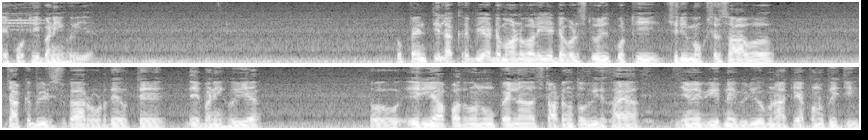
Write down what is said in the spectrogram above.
ਇਹ ਕੋਠੀ ਬਣੀ ਹੋਈ ਹੈ। ਸੋ 35 ਲੱਖ ਰੁਪਈਆ ਡਿਮਾਂਡ ਵਾਲੀ ਇਹ ਡਬਲ ਸਟੋਰੀ ਕੋਠੀ ਸ਼੍ਰੀ ਮੁਕਤਸਰ ਸਾਹਿਬ, ਚੱਕ ਬੀੜ ਸਰਕਾਰ ਰੋਡ ਦੇ ਉੱਤੇ ਇਹ ਬਣੀ ਹੋਈ ਆ। ਸੋ ਏਰੀਆ ਆਪਾਂ ਤੁਹਾਨੂੰ ਪਹਿਲਾਂ ਸਟਾਰਟਿੰਗ ਤੋਂ ਵੀ ਦਿਖਾਇਆ। ਜਿਵੇਂ ਵੀਰ ਨੇ ਵੀਡੀਓ ਬਣਾ ਕੇ ਆਪਾਂ ਨੂੰ ਭੇਜੀ,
